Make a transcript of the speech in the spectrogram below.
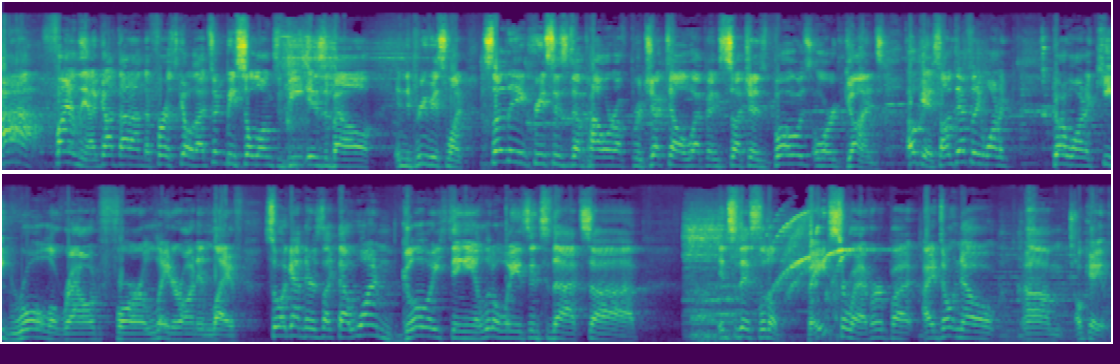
Ah, finally, I got that on the first go. That took me so long to beat Isabelle in the previous one. Slightly increases the power of projectile weapons such as bows or guns. Okay, so I'm definitely want to gonna want to keep Roll around for later on in life. So again, there's like that one glowy thingy a little ways into that, uh, into this little base or whatever, but I don't know. Um, okay,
